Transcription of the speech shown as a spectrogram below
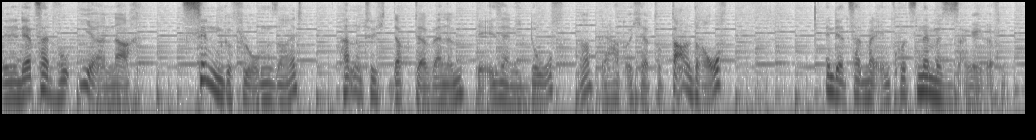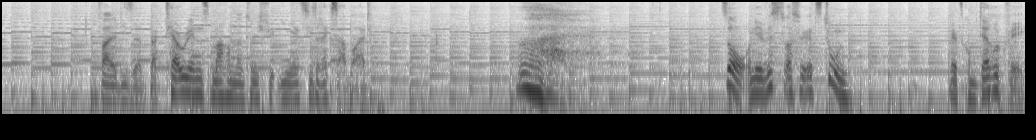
Denn in der Zeit, wo ihr nach Sin geflogen seid, hat natürlich Dr. Venom, der ist ja nicht doof, ne? der hat euch ja total drauf, in der Zeit mal eben kurz Nemesis angegriffen. Weil diese Bacterians machen natürlich für ihn jetzt die Drecksarbeit. So, und ihr wisst, was wir jetzt tun. Jetzt kommt der Rückweg.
